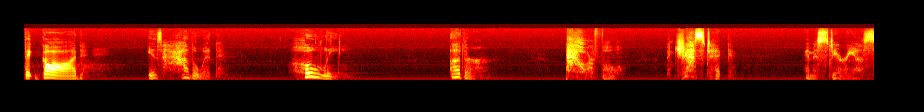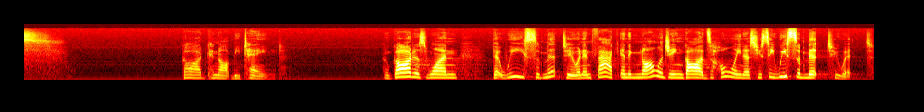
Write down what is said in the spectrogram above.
that God is hallowed, holy, other, powerful, majestic, and mysterious. God cannot be tamed. God is one that we submit to. And in fact, in acknowledging God's holiness, you see, we submit to it.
